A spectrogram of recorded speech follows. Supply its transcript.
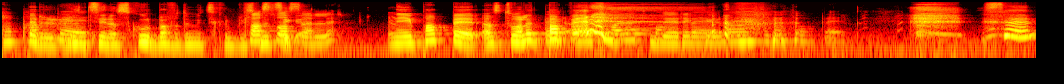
papper, runt sina skor bara för att de inte skulle bli Plastpåse smutsiga. eller? Nej, papper. Alltså toalettpapper. Ja, toalettpapper. Det räcker. Ja, toalettpapper. Sen,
